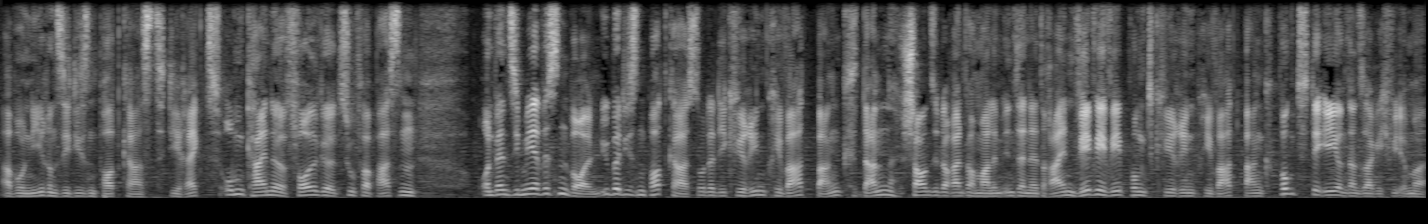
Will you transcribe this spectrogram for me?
abonnieren Sie diesen Podcast direkt, um keine Folge zu verpassen. Und wenn Sie mehr wissen wollen über diesen Podcast oder die Quirin Privatbank, dann schauen Sie doch einfach mal im Internet rein www.quirinprivatbank.de und dann sage ich wie immer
